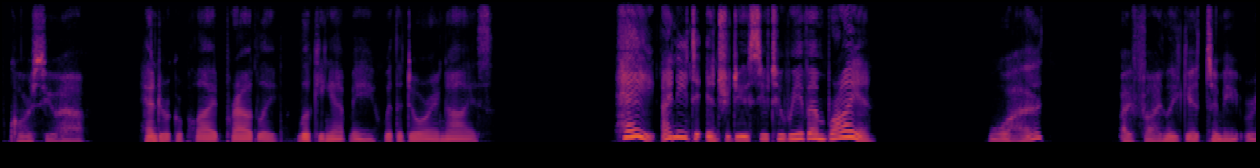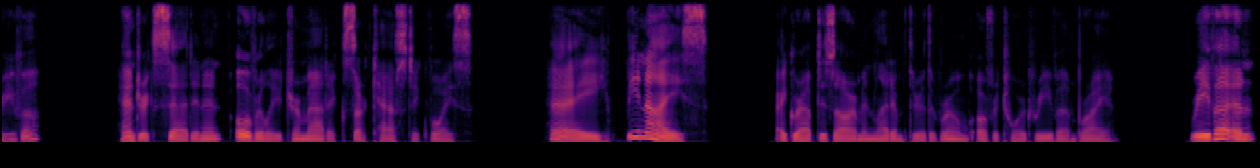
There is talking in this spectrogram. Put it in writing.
Of course you have, Hendrik replied proudly, looking at me with adoring eyes. Hey, I need to introduce you to Riva and Brian. What? I finally get to meet Riva? Hendrik said in an overly dramatic, sarcastic voice. Hey, be nice. I grabbed his arm and led him through the room over toward Riva and Brian. Riva and.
